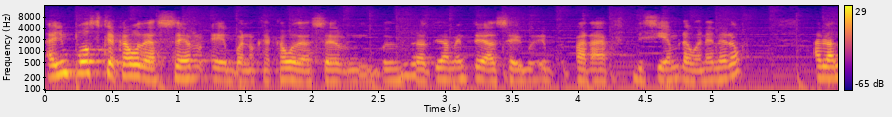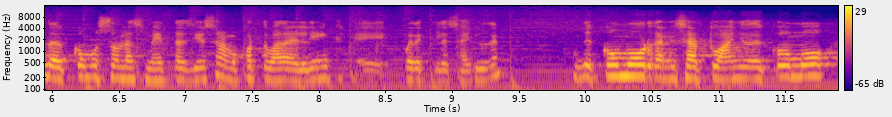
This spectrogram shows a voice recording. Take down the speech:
hay un post que acabo de hacer, eh, bueno, que acabo de hacer pues, relativamente hace, eh, para diciembre o en enero, hablando de cómo son las metas y eso a lo mejor te va a dar el link, eh, puede que les ayude, de cómo organizar tu año, de cómo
